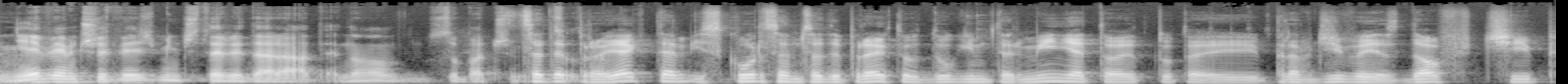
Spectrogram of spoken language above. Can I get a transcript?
Nie wiem, czy Wiedźmin 4 da radę. No, zobaczymy. CD Projektem i z kursem CD Projektu w długim terminie to tutaj prawdziwy jest dowcip,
